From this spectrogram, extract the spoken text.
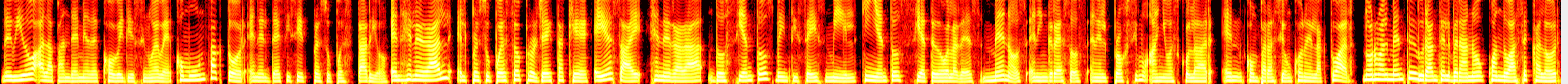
debido a la pandemia de COVID-19 como un factor en el déficit presupuestario. En general, el presupuesto proyecta que ASI generará 226.507 dólares menos en ingresos en el próximo año escolar en comparación con el actual. Normalmente durante el verano, cuando hace calor,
